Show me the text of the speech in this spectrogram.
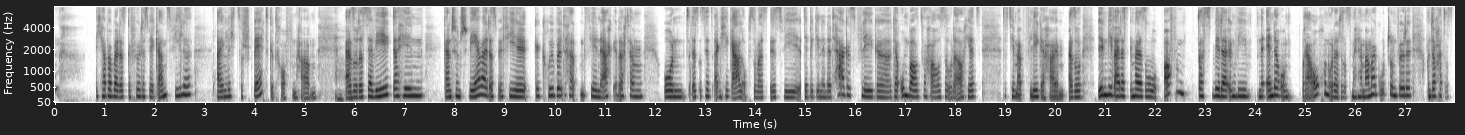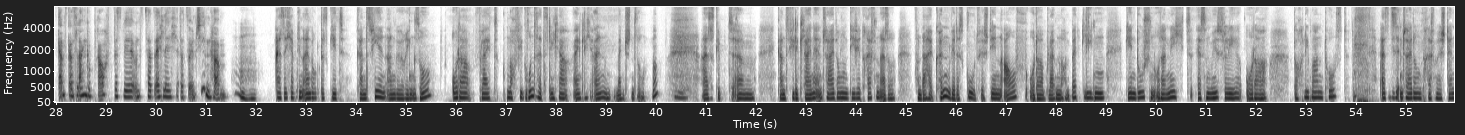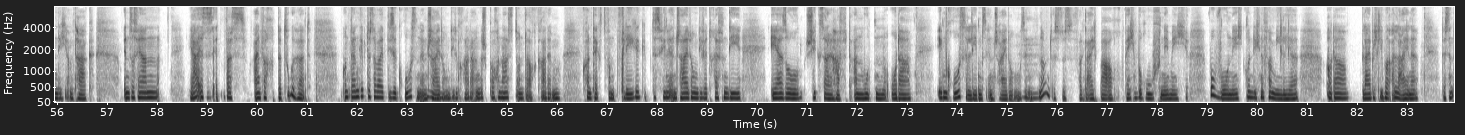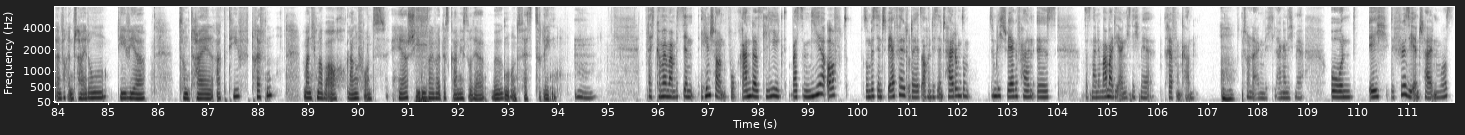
Ich habe aber das Gefühl, dass wir ganz viele eigentlich zu spät getroffen haben. Mhm. Also, dass der Weg dahin ganz schön schwer war, dass wir viel gegrübelt hatten, viel nachgedacht haben. Und es ist jetzt eigentlich egal, ob sowas ist wie der Beginn in der Tagespflege, der Umbau zu Hause oder auch jetzt das Thema Pflegeheim. Also irgendwie war das immer so offen, dass wir da irgendwie eine Änderung brauchen oder dass es meiner Mama gut tun würde. Und doch hat es ganz, ganz lang gebraucht, bis wir uns tatsächlich dazu entschieden haben. Mhm. Also ich habe den Eindruck, das geht ganz vielen Angehörigen so oder vielleicht noch viel grundsätzlicher eigentlich allen Menschen so. Ne? Mhm. Also es gibt ähm, ganz viele kleine Entscheidungen, die wir treffen. Also von daher können wir das gut. Wir stehen auf oder bleiben noch im Bett liegen, gehen duschen oder nicht, essen Müsli oder doch lieber einen Toast. Also diese Entscheidungen treffen wir ständig am Tag. Insofern, ja, ist es etwas einfach dazugehört. Und dann gibt es aber diese großen Entscheidungen, mhm. die du gerade angesprochen hast. Und auch gerade im Kontext von Pflege gibt es viele Entscheidungen, die wir treffen, die eher so schicksalhaft anmuten oder eben große Lebensentscheidungen sind. Mhm. Ne? Das ist vergleichbar auch, welchen Beruf nehme ich, wo wohne ich, gründe ich eine Familie oder bleibe ich lieber alleine. Das sind einfach Entscheidungen, die wir zum Teil aktiv treffen manchmal aber auch lange vor uns herschieben, weil wir das gar nicht so sehr mögen, uns festzulegen. Hm. Vielleicht können wir mal ein bisschen hinschauen, woran das liegt. Was mir oft so ein bisschen schwerfällt oder jetzt auch in dieser Entscheidung so ziemlich schwer gefallen ist, dass meine Mama die eigentlich nicht mehr treffen kann. Mhm. Schon eigentlich lange nicht mehr. Und ich für sie entscheiden muss,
